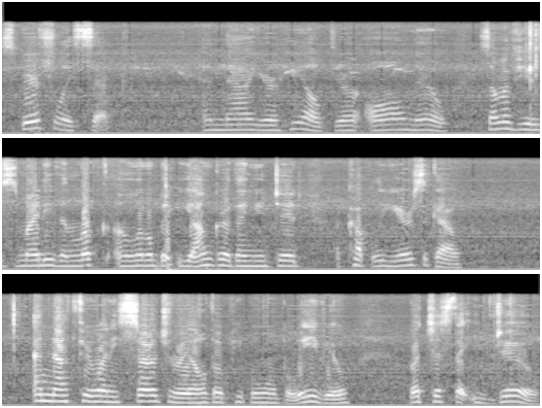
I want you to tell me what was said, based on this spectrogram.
spiritually sick and now you're healed. You're all new. Some of you might even look a little bit younger than you did a couple of years ago. And not through any surgery although people won't believe you but just that you do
